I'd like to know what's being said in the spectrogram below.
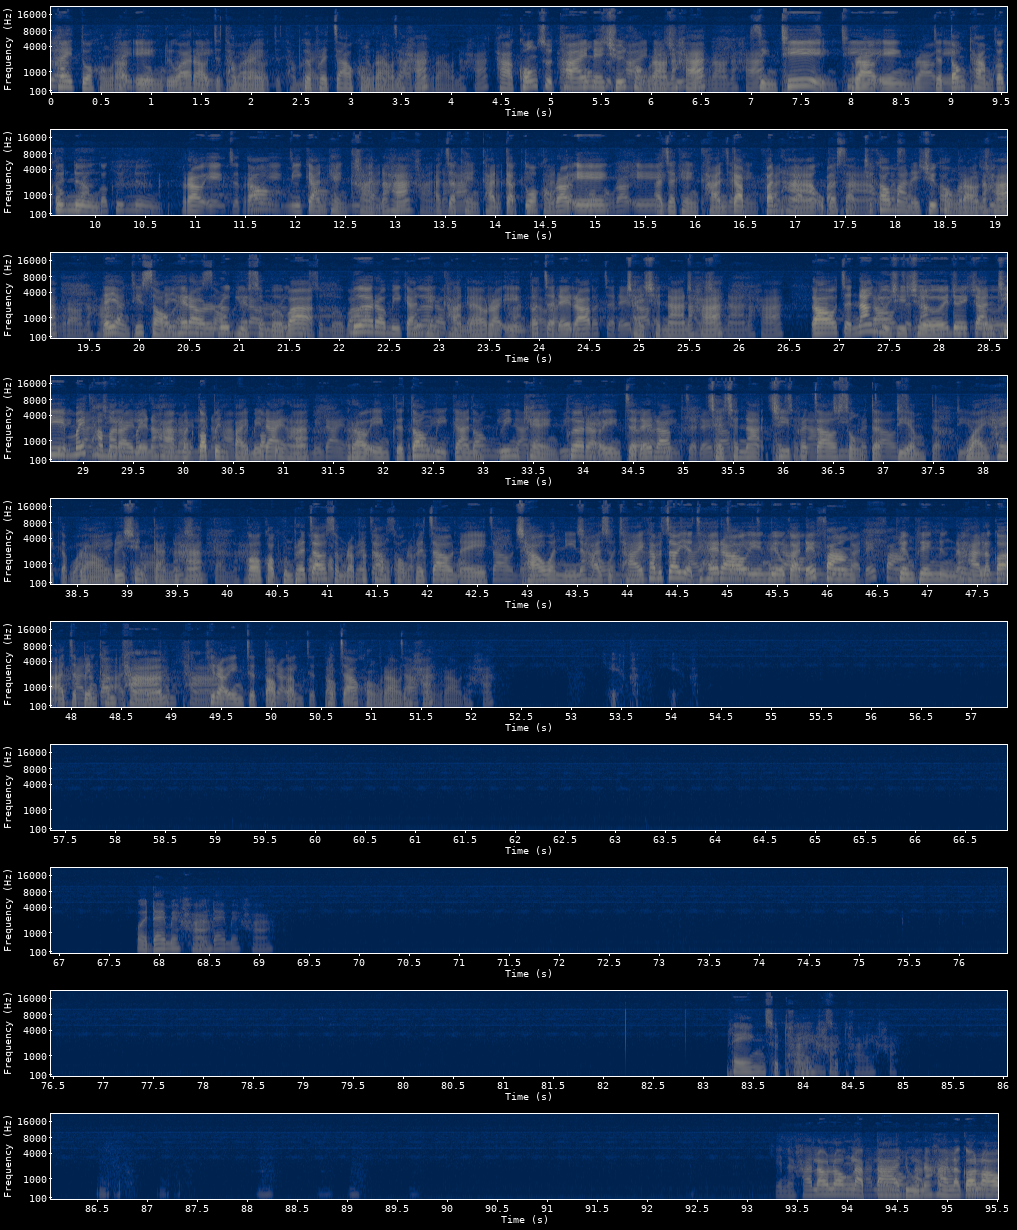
ให้ตัวของเราเอง หรือว่าเราจะทำอะไรเพื่อพระเจ้าของเรานะคะค่ะโค้งสุดท้ายในชีวิตของเรานะคะ สิ่งที่เราเองจะต้องทำก็คือหนึ่งเราเองจะต้องมีการแข่งขันนะคะ อาจจะแข่งขันกับตัวของเราเอง อาจจะแข่งขันกับปัญหาอุปสรรคที่เข้ามาในชีวิตของเรานะคะ และอย่างที่สองให้เราระลึกอยู่เสมอว่า เมื่อเรามีการแข่งขันแล้วเราเองก็จะได้รับชัยชนะนะคะ เราจะนั่งอยู่เฉยๆ โดยการที่ไม่ทำอะไรเลยนะคะ มันก็เป็นไปไม่ได้นะคะเราเองจะต้องมีการวิ่งแข่ง เพื่อเราเองจะได้รับชัยชนะที่พระเจ้าทรงจัดเตรียมไว้ให้กับเราด้วยเช่นกันนะคะ ก็ขอบคุณพระเจ้าสำหรับพระคำของพระเจ้าในเช้าวันนี้นะคะ สุดท้ายข้าพเจ้าอยากจะให้เราเองมีโอกาสได้ฟังเพลงเพลงหนึ่งนะคะ แล้วก็อาจจะเป็นคำถามที่เราเองจะตอบกับพระเจ้าของเรานะคะโอเคค่ะโอเคค่ะ เปิดได้ไหมคะ ได้ไหมคะ เพลงสุดท้ายค่ะ สุดท้ายค่ะ โอเคนะคะเราลองหลับตาดูนะคะ แล้วก็เรา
